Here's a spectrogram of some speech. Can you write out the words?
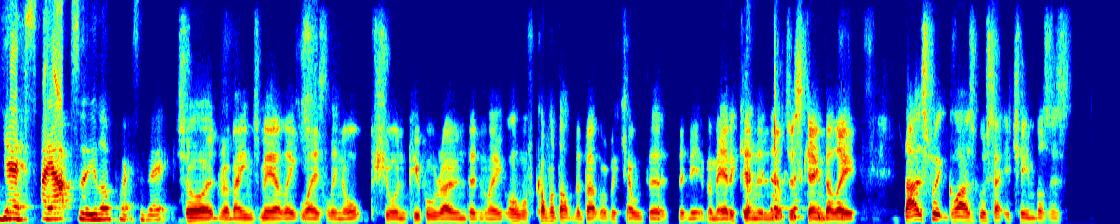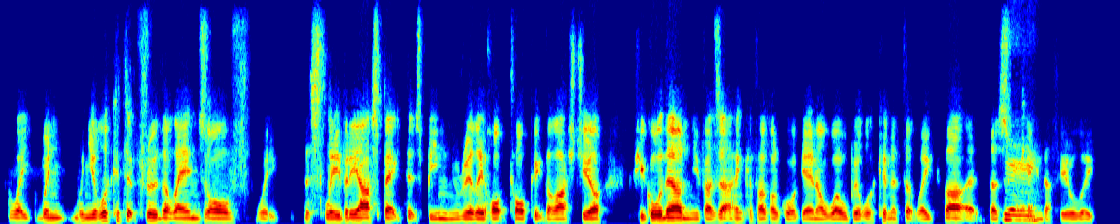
yes, I absolutely love Parks and Rec. So it reminds me of like Leslie Knope showing people around and like, oh, we've covered up the bit where we killed the, the Native American, and they're just kind of like, that's what Glasgow City Chambers is like when when you look at it through the lens of like the slavery aspect that's been really hot topic the last year. If you go there and you visit, I think if I ever go again, I will be looking at it like that. It does Yeah. kind of feel like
